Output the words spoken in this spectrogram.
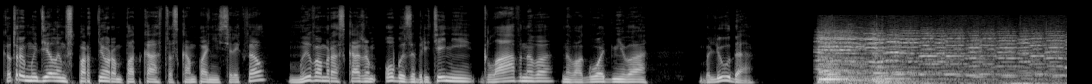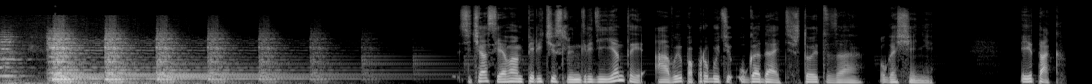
которую мы делаем с партнером подкаста с компанией Selectel, мы вам расскажем об изобретении главного новогоднего блюда. Сейчас я вам перечислю ингредиенты, а вы попробуйте угадать, что это за угощение. Итак,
